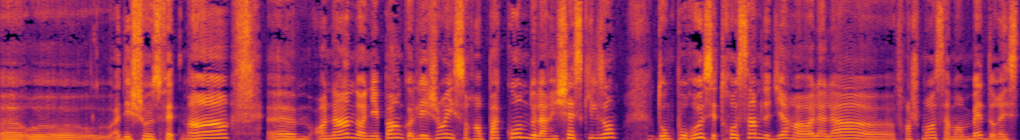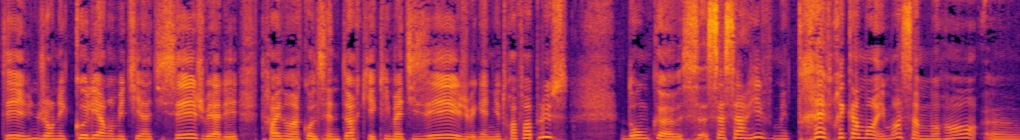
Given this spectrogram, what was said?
euh, à des choses faites main. Euh, en Inde, on n'est pas encore. Les gens, ils s'en rendent pas compte de la richesse qu'ils ont. Donc pour eux, c'est trop simple de dire oh là là, euh, franchement, ça m'embête de rester une journée collée à mon métier à tisser. Je vais aller travailler dans un call center qui est climatisé et je vais gagner trois fois plus. Donc euh, ça, ça s'arrive, mais très fréquemment. Et moi, ça me rend euh,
